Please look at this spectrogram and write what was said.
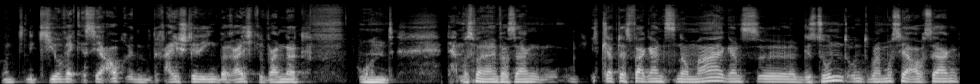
und eine CureVac ist ja auch in einen dreistelligen Bereich gewandert Und da muss man einfach sagen, ich glaube, das war ganz normal, ganz äh, gesund. Und man muss ja auch sagen,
